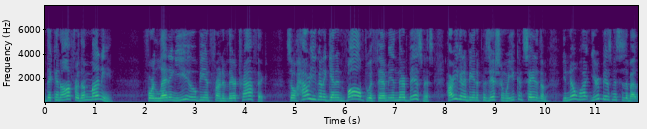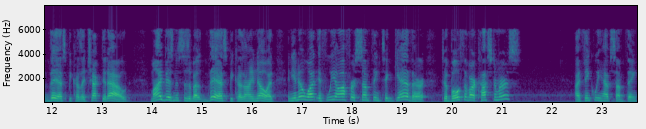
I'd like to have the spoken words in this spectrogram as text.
that can offer them money for letting you be in front of their traffic. So how are you going to get involved with them in their business? How are you going to be in a position where you can say to them, you know what, your business is about this because I checked it out. My business is about this because I know it. And you know what, if we offer something together to both of our customers, I think we have something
